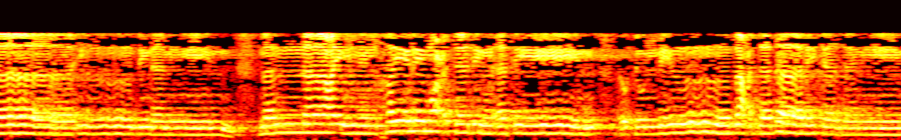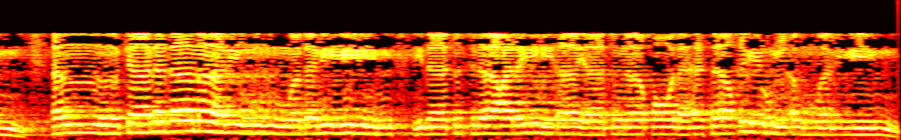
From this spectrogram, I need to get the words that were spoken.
بنمين مناع للخير معتد أثيم. عتل بعد ذلك زنين أن كان ذا مال وبنين. إذا تتلى عليه آياتنا قال أساطير الأولين.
